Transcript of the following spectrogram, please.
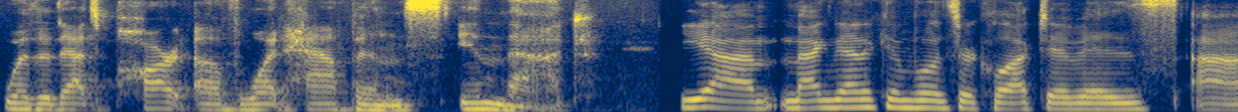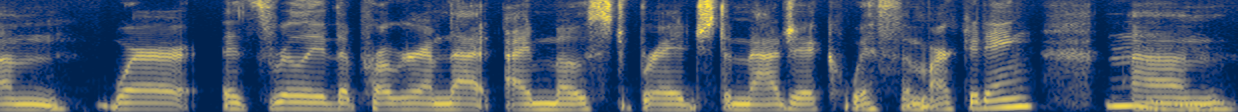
whether that's part of what happens in that yeah, Magnetic Influencer Collective is um, where it's really the program that I most bridge the magic with the marketing. Mm. Um,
